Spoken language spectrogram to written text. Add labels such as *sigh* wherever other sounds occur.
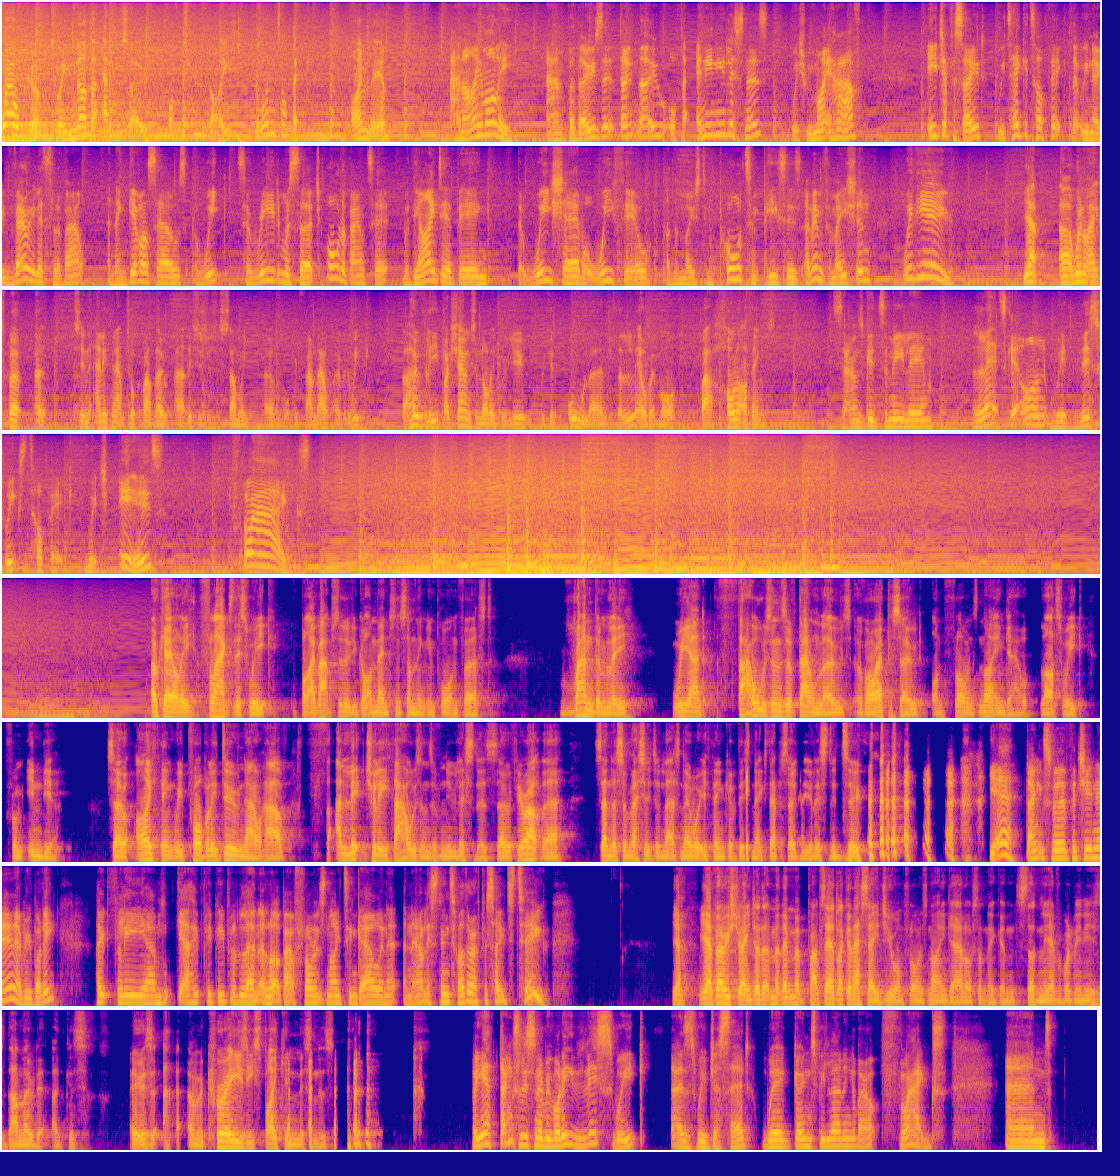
Welcome to another episode of Two Guys, One Topic. I'm Liam. And I'm Ollie. And for those that don't know, or for any new listeners, which we might have, each episode we take a topic that we know very little about and then give ourselves a week to read and research all about it, with the idea being that we share what we feel are the most important pieces of information with you. Yep, uh, we're not experts in anything that we talk about, though. Uh, this is just a summary of what we found out over the week. But hopefully, by sharing some knowledge with you, we can all learn just a little bit more about a whole lot of things. Sounds good to me, Liam. Let's get on with this week's topic, which is flags. Okay, Ollie, flags this week, but I've absolutely got to mention something important first. Randomly, we had thousands of downloads of our episode on Florence Nightingale last week from India. So I think we probably do now have th- uh, literally thousands of new listeners. So if you're out there, send us a message and let us know what you think of this next episode that you're listening to. *laughs* yeah, thanks for, for tuning in, everybody. Hopefully, um, yeah, hopefully people have learned a lot about Florence Nightingale and are now listening to other episodes too. Yeah, yeah, very strange. I don't, they, perhaps they had like an essay due on Florence Nightingale or something, and suddenly everybody needs to download it because it was a, a crazy spike in listeners. *laughs* but yeah, thanks for listening, everybody. This week, as we've just said, we're going to be learning about flags. And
